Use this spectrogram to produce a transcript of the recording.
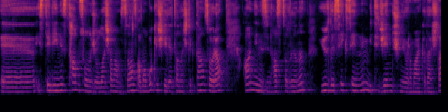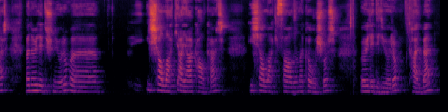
e, istediğiniz tam sonuca ulaşamamışsınız ama bu kişiyle tanıştıktan sonra annenizin hastalığının %80'inin biteceğini düşünüyorum arkadaşlar. Ben öyle düşünüyorum. E, inşallah ki ayağa kalkar. İnşallah ki sağlığına kavuşur. Öyle diliyorum kalben.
